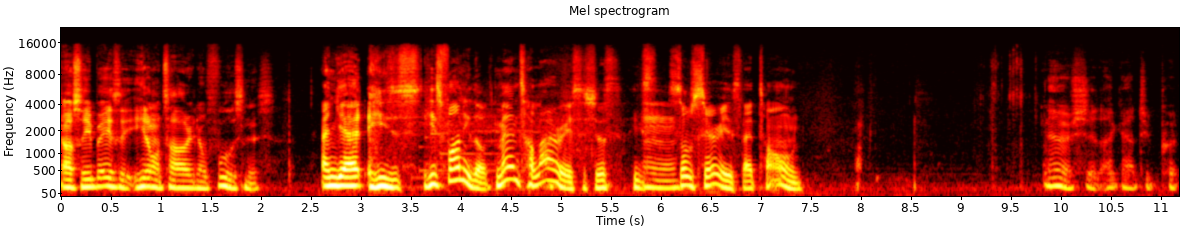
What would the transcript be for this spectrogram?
Oh, so he basically he don't tolerate no foolishness. And yet he's he's funny though. Man's hilarious. It's just he's Mm. so serious. That tone. Oh shit! I got to put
